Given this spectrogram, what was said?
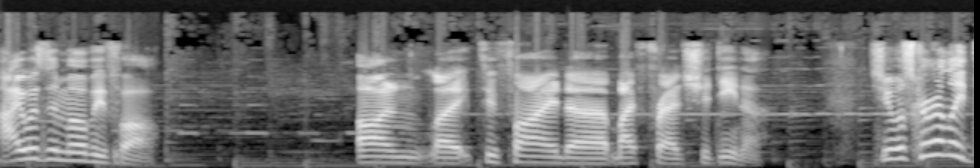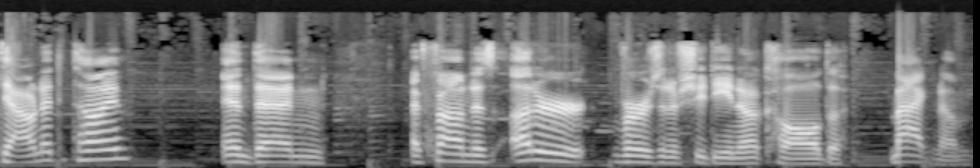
I was in Moby Fall on like to find uh, my friend Shadina. She was currently down at the time, and then I found this other version of Shadina called Magnum.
